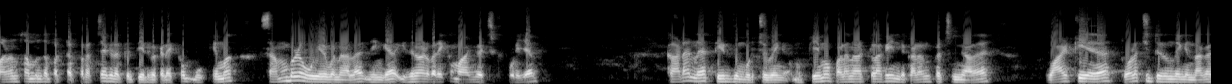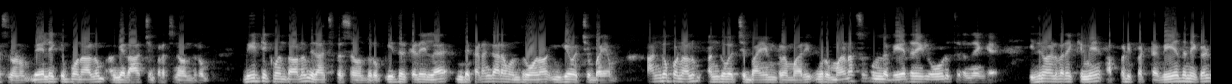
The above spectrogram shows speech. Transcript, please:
பணம் சம்பந்தப்பட்ட பிரச்சனைகளுக்கு தீர்வு கிடைக்கும். முக்கியமா சம்பள உயர்வுனால நீங்க இதனால் வரைக்கும் வாங்கி வச்சுக்கக்கூடிய கடனை தீர்த்து முடிச்சிருவீங்க. முக்கியமா பல நாட்களாக இந்த கடன் பிரச்சனையால வாழ்க்கையை தொலைச்சிட்டு இருந்தீங்கன்னாங்க சொல்லணும். வேலைக்கு போனாலும் அங்க ஏதாச்சும் பிரச்சனை வந்துடும் வீட்டுக்கு வந்தாலும் ஏதாச்சும் பிரச்சனை வந்துடும் இதற்கிடையில இந்த கடன்காரன் வந்துருவானோ? இங்கே வச்சு பயம். அங்க போனாலும் அங்க வச்சு பயம்ன்ற மாதிரி ஒரு மனசுக்குள்ள வேதனைகளோடு திறந்தீங்க இதனால் வரைக்குமே அப்படிப்பட்ட வேதனைகள்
